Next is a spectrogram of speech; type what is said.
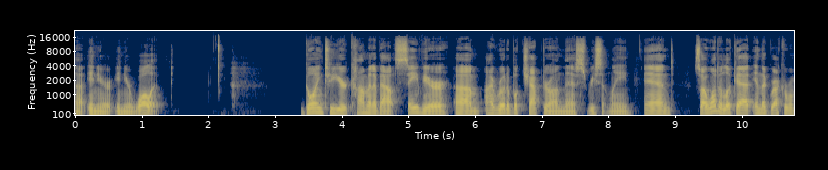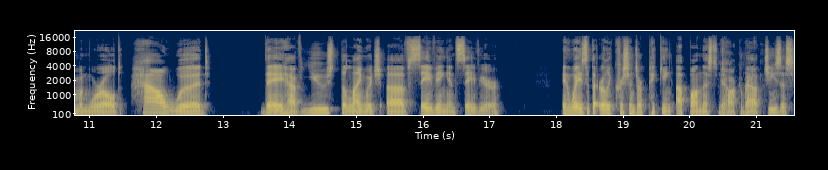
uh, in your in your wallet. Going to your comment about Savior, um, I wrote a book chapter on this recently, and so I want to look at in the Greco-Roman world how would they have used the language of saving and savior in ways that the early Christians are picking up on this to yeah, talk about right. Jesus.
